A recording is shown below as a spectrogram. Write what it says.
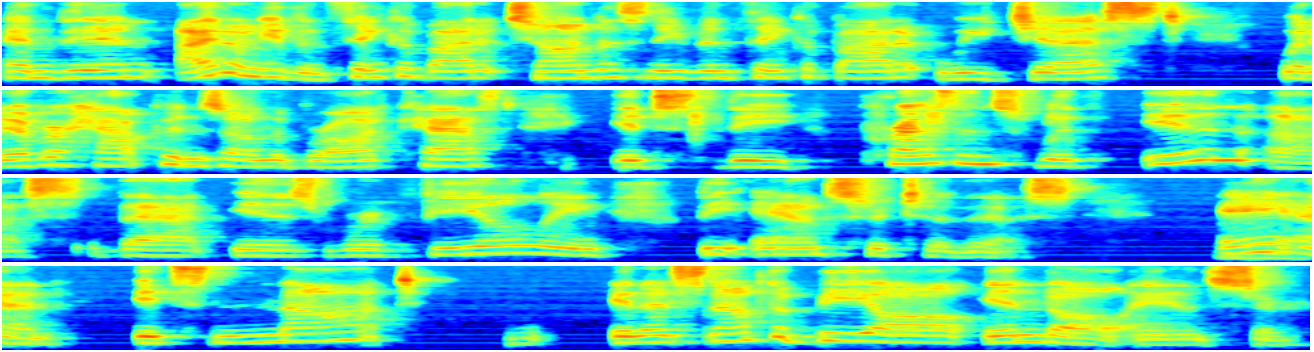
and then I don't even think about it. Sean doesn't even think about it. We just whatever happens on the broadcast, it's the presence within us that is revealing the answer to this. Mm-hmm. And it's not and it's not the be all end all answer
